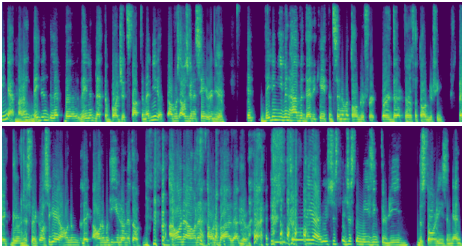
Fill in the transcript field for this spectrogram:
then yeah, Mhm. they didn't let the they didn't let the budget stop them. And you know, I was I was gonna say earlier, it they didn't even have a dedicated cinematographer or director of photography. Like they were just like, oh sige, ako na, like ako na mag-iilaw nito. ako na, ako na, ako na bahala, di ba? so yeah, it's just it's just amazing to read the stories and then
